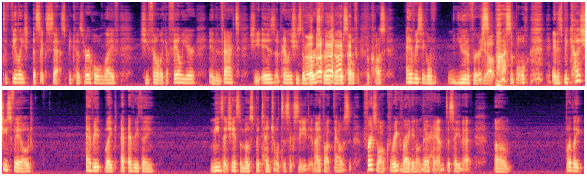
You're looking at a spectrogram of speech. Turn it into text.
to feeling a success because her whole life she felt like a failure and in fact she is apparently she's the worst version of herself across every single universe yep. possible. And it's because she's failed every like at everything means that she has the most potential to succeed. And I thought that was first of all great writing on their hand to say that. Um but like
